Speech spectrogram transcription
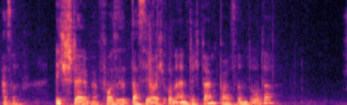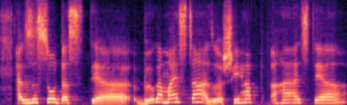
also ich stelle mir vor, dass sie euch unendlich dankbar sind, oder? Also es ist so, dass der Bürgermeister, also Shehab heißt der,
